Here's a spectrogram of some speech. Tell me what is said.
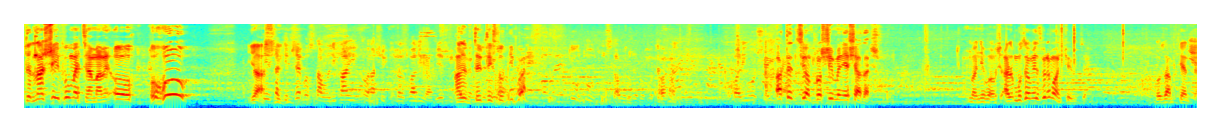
14,5 metra mamy. O! To jest takie drzewo stało, lipa i ona się rozwaliła, wiesz? I Ale w tej, tej studni była? Tu, tu, tu stało drzewo, potem paliło się i... Atencjon, prosimy nie siadać. No nie wolno się. Ale muzeum jest w remoncie, widzę. Bo zamknięte. Nie,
